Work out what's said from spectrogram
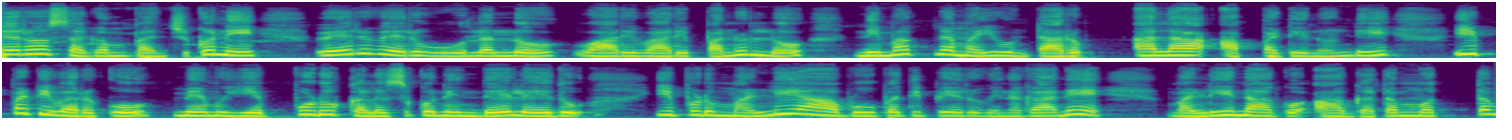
చెరో సగం పంచుకొని వేరు వేరు ఊర్లలో వారి వారి పనుల్లో నిమగ్నమై ఉంటారు. అలా అప్పటి నుండి ఇప్పటి వరకు మేము ఎప్పుడూ కలుసుకునిందే లేదు. ఇప్పుడు మళ్ళీ ఆ భూపతి పేరు వినగానే మళ్ళీ నాకు ఆ గతం మొత్తం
